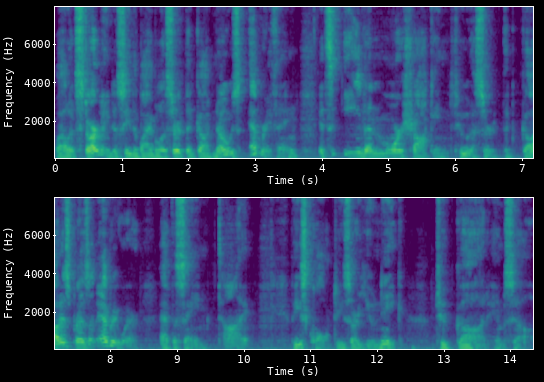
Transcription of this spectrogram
While it's startling to see the Bible assert that God knows everything, it's even more shocking to assert that God is present everywhere at the same time. These qualities are unique to God Himself.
